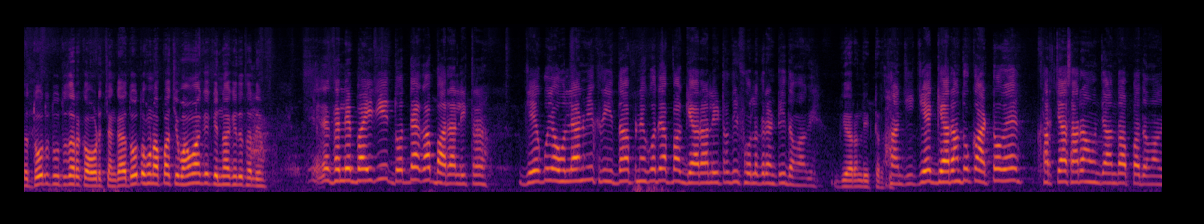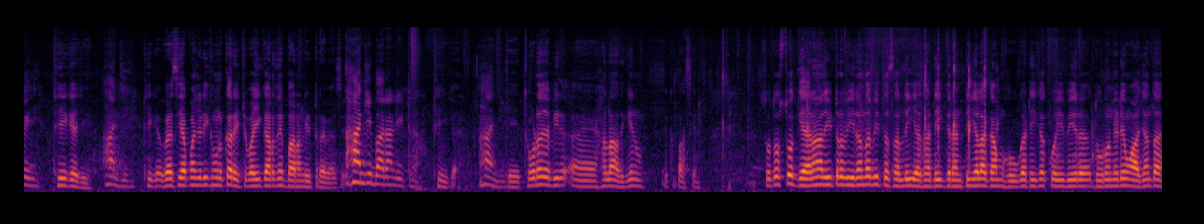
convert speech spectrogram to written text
ਤੇ ਦੁੱਧ ਦੁੱਧ ਦਾ ਰਿਕਾਰਡ ਚੰਗਾ ਦੁੱਧ ਹੁਣ ਆਪਾਂ ਚਵਾਵਾਂਗੇ ਕਿੰਨਾ ਕਹਿੰਦੇ ਥੱਲੇ? ਇਹਦੇ ਥੱਲੇ ਬਾਈ ਜੀ ਦੁੱਧ ਹੈਗਾ 12 ਲੀਟਰ। ਜੇ ਕੋਈ ਆਨਲਾਈਨ ਵੀ ਖਰੀਦਦਾ ਆਪਣੇ ਕੋਲ ਤੇ ਆਪਾਂ 11 ਲੀਟਰ ਦੀ ਫੁੱਲ ਗਾਰੰਟੀ ਦਵਾਂਗੇ। 11 ਲੀਟਰ ਦੀ। ਹਾਂਜੀ ਜੇ 11 ਤੋਂ ਘੱਟ ਹੋਵੇ ਖਰਚਾ ਸਾਰਾ ਆਉਣ ਜਾਣ ਦਾ ਆਪਾਂ ਦਵਾਂਗੇ ਜੀ। ਠੀਕ ਹੈ ਜੀ। ਹਾਂਜੀ। ਠੀਕ ਹੈ ਵੈਸੇ ਆਪਾਂ ਜਿਹੜੀ ਹੁਣ ਘਰੇ ਚਵਾਈ ਕਰਦੇ ਹਾਂ 12 ਲੀਟਰ ਹੈ ਵੈਸੇ। ਹਾਂਜੀ 12 ਲੀਟਰ। ਠੀਕ ਹੈ। ਹਾਂਜੀ। ਤੇ ਥੋੜਾ ਜਿਹਾ ਵੀਰ ਅਹ, ਹਿਲਾ ਦਈਏ ਇਹਨੂੰ ਇੱਕ ਪਾਸੇ ਨੂੰ। ਸੋ ਦੋਸਤੋ 11 ਲੀਟਰ ਵੀਰਾਂ ਦਾ ਵੀ ਤਸੱਲੀ ਆ ਸਾਡੀ ਗਾਰੰਟੀ ਵਾਲਾ ਕੰਮ ਹੋਊਗਾ ਠੀਕ ਆ? ਕੋਈ ਵੀਰ ਦੂਰੋਂ ਨੇੜੇੋਂ ਆ ਜਾਂਦਾ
